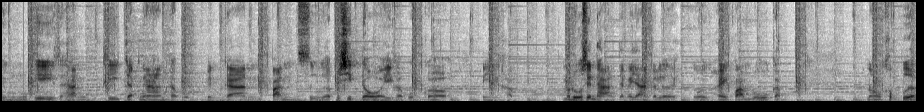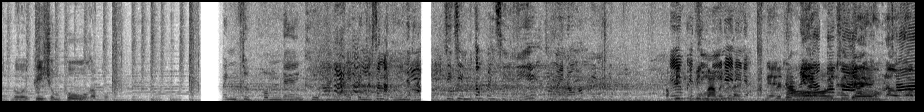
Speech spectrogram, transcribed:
ถึงที่สถานที่จัดงานครับผมเป็นการปั่นเสือพิชิตดอยครับผมก็นี่ครับ มาดูเส้นทางจักรยานกันเลย โดยให้ความรู้กับน้องข้าวเปลือกโดยพี่ชมพู่ครับผมเป็นจุดพรมแดงคือไฮไลท์เป็นลักษณะนี้นะคะจริงๆมันต้องเป็นสีนี้ทำไมน้องเขาเป็นผิดล่ะเขาปิ้นปิ้นมาไม่เป็นไร เนี่ยเป็นทางนี้เป็นสีแดง ของเราครับ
